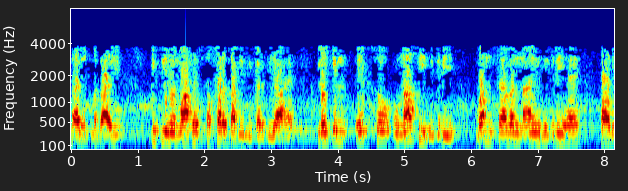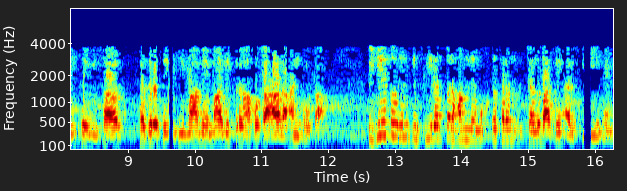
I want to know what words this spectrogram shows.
تاریخ بتائی کسی نے ماہ سفر کا بھی ذکر کیا ہے، لیکن ایک سو اناسی ہجری ون سیون نائن ہجری ہے، تاریخ مثال حضرت امام مالک تعالی عنہ کا۔ تو یہ تو ان کی سیرت پر ہم نے مختصر چند باتیں عرض کی ہیں۔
